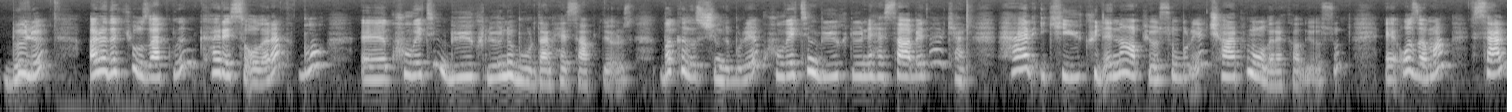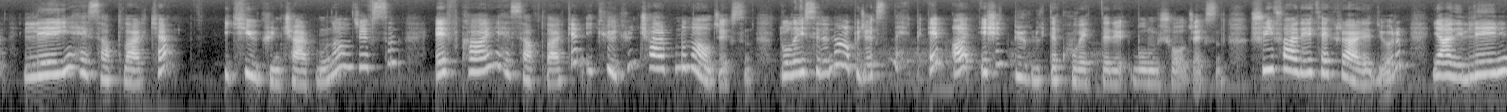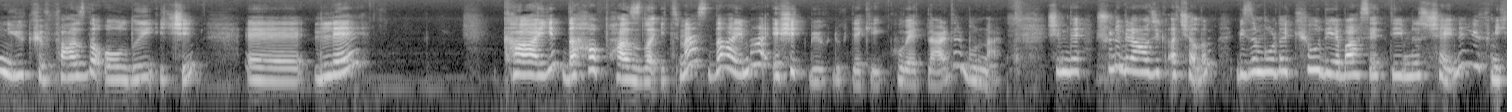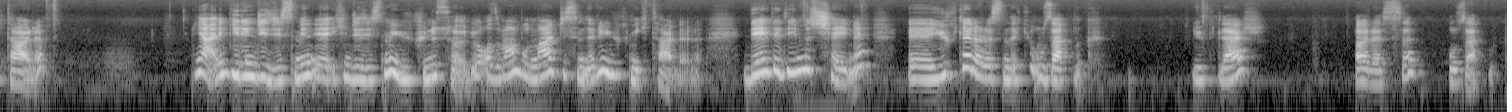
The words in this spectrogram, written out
bölü aradaki uzaklığın karesi olarak bu e, kuvvetin büyüklüğünü buradan hesaplıyoruz. Bakınız şimdi buraya kuvvetin büyüklüğünü hesap ederken her iki yükü de ne yapıyorsun buraya çarpım olarak alıyorsun. E, o zaman sen L'yi hesaplarken iki yükün çarpımını alacaksın. FK'yı hesaplarken iki yükün çarpımını alacaksın. Dolayısıyla ne yapacaksın? Hep, hep eşit büyüklükte kuvvetleri bulmuş olacaksın. Şu ifadeyi tekrar ediyorum. Yani L'nin yükü fazla olduğu için e, L K'yı daha fazla itmez. Daima eşit büyüklükteki kuvvetlerdir bunlar. Şimdi şunu birazcık açalım. Bizim burada Q diye bahsettiğimiz şey ne? Yük miktarı. Yani birinci cismin e, ikinci cismin yükünü söylüyor. O zaman bunlar cisimlerin yük miktarları. D dediğimiz şey ne? E, yükler arasındaki uzaklık. Yükler arası uzaklık.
